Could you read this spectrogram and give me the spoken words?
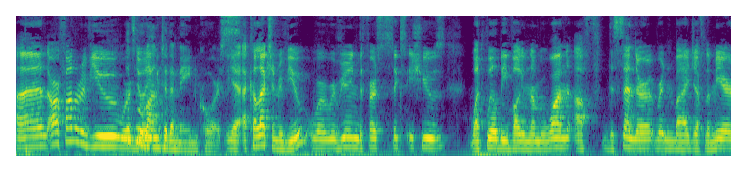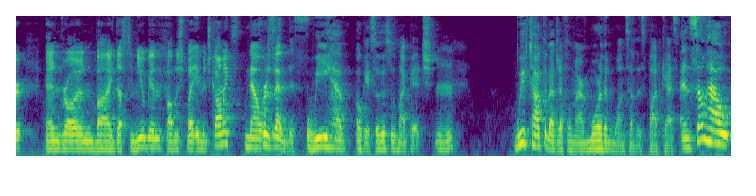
and our final review, we're Let's doing move on to the main course. yeah a collection review. We're reviewing the first six issues, what will be volume number one of Descender, written by Jeff Lemire and drawn by Dustin Nguyen, published by Image Comics. Now- present this. We have okay, so this was my pitch. Mm-hmm. We've talked about Jeff Lemire more than once on this podcast, and somehow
